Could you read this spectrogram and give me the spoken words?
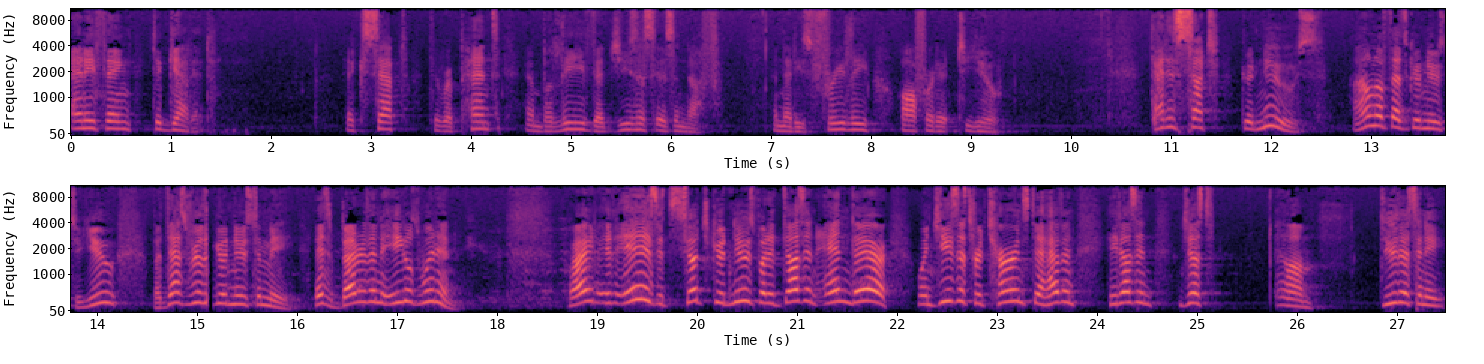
anything to get it except to repent and believe that Jesus is enough and that He's freely offered it to you. That is such good news. I don't know if that's good news to you, but that's really good news to me. It's better than the Eagles winning. Right? It is. It's such good news, but it doesn't end there. When Jesus returns to heaven, he doesn't just um, do this and he,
